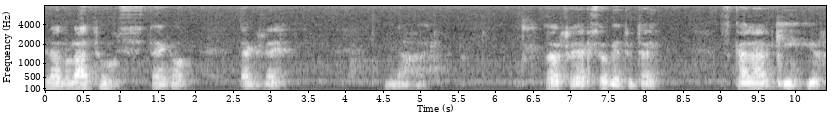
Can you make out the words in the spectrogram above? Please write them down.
granulatu z tego. Także no. Proszę jak sobie tutaj skalarki już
